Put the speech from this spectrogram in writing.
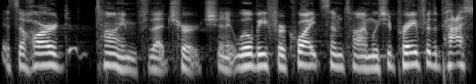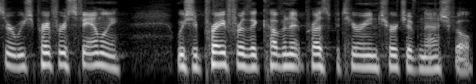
It's a hard time for that church, and it will be for quite some time. We should pray for the pastor. We should pray for his family. We should pray for the Covenant Presbyterian Church of Nashville,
